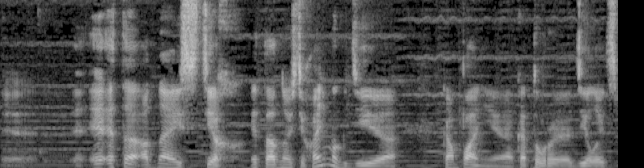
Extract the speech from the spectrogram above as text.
э, э, это одна из тех, это одно из тех аниме, где компания, которая делает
